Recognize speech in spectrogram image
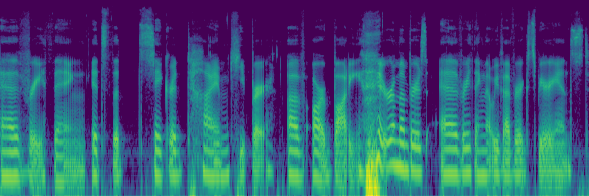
everything, it's the sacred timekeeper of our body. it remembers everything that we've ever experienced.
